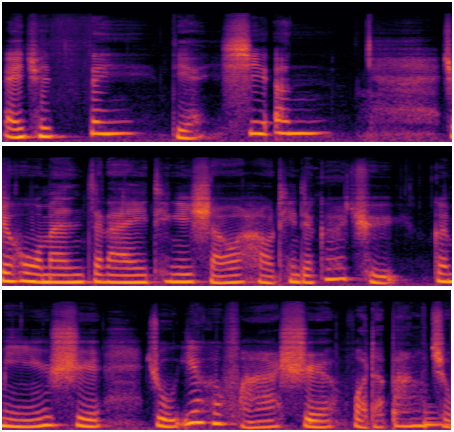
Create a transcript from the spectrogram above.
h c 点 c n。最后，我们再来听一首好听的歌曲，歌名是《主耶和华是我的帮助》。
